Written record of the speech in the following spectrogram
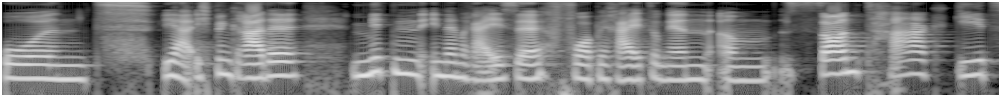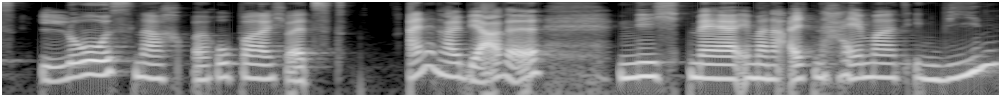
und ja, ich bin gerade mitten in den Reisevorbereitungen. Am Sonntag geht's los nach Europa. Ich war jetzt eineinhalb Jahre nicht mehr in meiner alten Heimat in Wien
